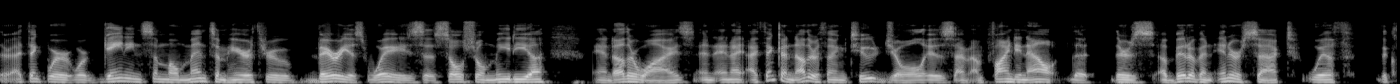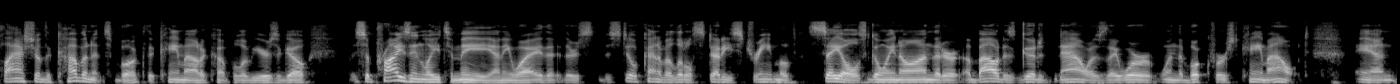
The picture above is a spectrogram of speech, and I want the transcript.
I think we're, we're gaining some momentum here through various ways, uh, social media and otherwise. And, and I, I think another thing too, Joel, is I'm, I'm finding out that there's a bit of an intersect with the Clash of the Covenants book that came out a couple of years ago. Surprisingly to me, anyway, that there's, there's still kind of a little steady stream of sales going on that are about as good now as they were when the book first came out. And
